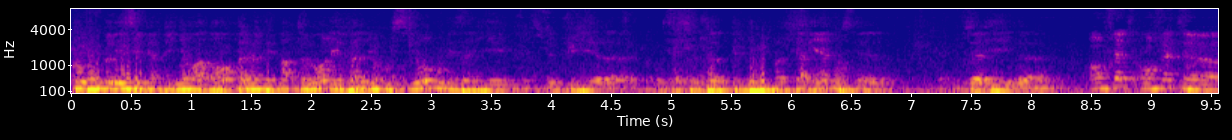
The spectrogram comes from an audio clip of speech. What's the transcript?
comment, vous connaissez Perpignan avant, le département, les vins du Roussillon, vous les aviez depuis, euh, depuis le début de votre carrière vous aviez une. En fait, en fait euh,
